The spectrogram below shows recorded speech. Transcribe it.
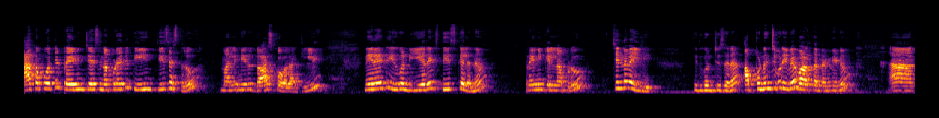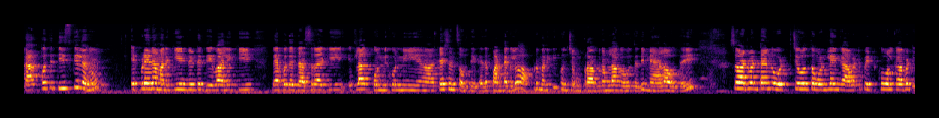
కాకపోతే ట్రైనింగ్ చేసినప్పుడు అయితే తీ తీసేస్తారు. మళ్ళీ మీరు దాచుకోవాలి అట్లని నేనైతే ఇదిగోండి ఇయర్ రింగ్స్ తీసుకెళ్ళాను. ట్రైనింగ్కి వెళ్ళినప్పుడు చిన్నవే ఇవి. ఇదిగోండి చూసారా? అప్పటి నుంచి కూడా ఇవే వాడతాను నేను. కాకపోతే తీసుకెళ్ళాను. ఎప్పుడైనా మనకి ఏంటంటే దివాళీకి లేకపోతే దసరాకి ఇట్లా కొన్ని కొన్ని అకేషన్స్ అవుతాయి కదా పండగలు. అప్పుడు మనకి కొంచెం ప్రోగ్రామ్ లాగా అవుతుంది మేళ అవుతాయి సో అటువంటి టైంలో ఒట్టి చెవులతో ఉండలేం కాబట్టి పెట్టుకోవాలి కాబట్టి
